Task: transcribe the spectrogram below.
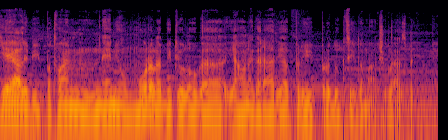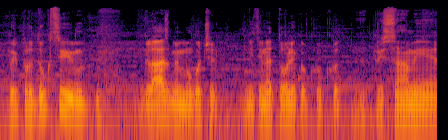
je ali bi po tvojem mnenju morala biti vloga javnega radia pri produkciji domače glasbe? Pri produkciji glasbe mogoče niti ne toliko kot, pri sami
